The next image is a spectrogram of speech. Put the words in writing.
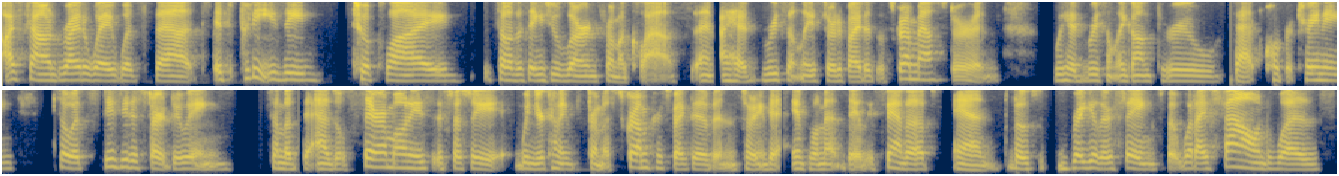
I found right away was that it's pretty easy to apply some of the things you learn from a class. And I had recently certified as a Scrum Master, and we had recently gone through that corporate training. So it's easy to start doing some of the agile ceremonies, especially when you're coming from a scrum perspective and starting to implement daily stand ups and those regular things. But what I found was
